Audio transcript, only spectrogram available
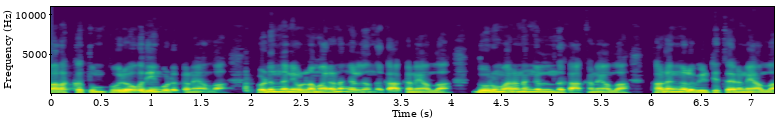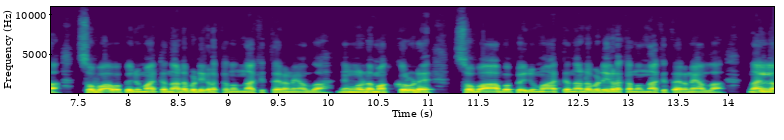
വറക്കത്തും പുരോഗതിയും കൊടുക്കണേ അല്ല പെടുന്നനെയുള്ള മരണങ്ങളിൽ നിന്ന് കാക്കണേ അല്ല ദുർമരണങ്ങളിൽ നിന്ന് കാക്കണേ അല്ല കടങ്ങൾ വീട്ടി തരണേ അല്ല സ്വഭാവ പെരുമാറ്റ നടപടികളൊക്കെ നന്നാക്കി തരണേ അല്ല ഞങ്ങളുടെ മക്കളുടെ സ്വഭാവ പെരുമാറ്റ നടപടികളൊക്കെ നന്നാക്കി തരണേ അല്ല നല്ല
